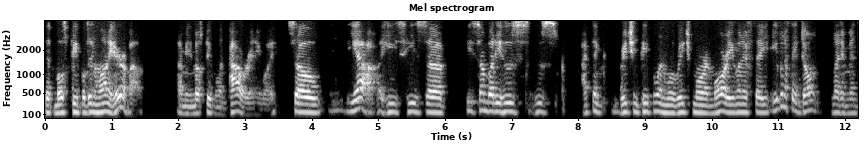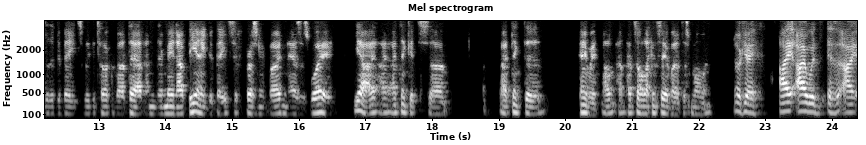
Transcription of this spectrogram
that most people didn't want to hear about. I mean, most people in power anyway. So yeah, he's he's uh, he's somebody who's who's I think reaching people and will reach more and more, even if they even if they don't let him into the debates. We could talk about that, and there may not be any debates if President Biden has his way. Yeah, I, I think it's. Uh, I think the anyway. I'll, that's all I can say about it this moment. Okay, I I would I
